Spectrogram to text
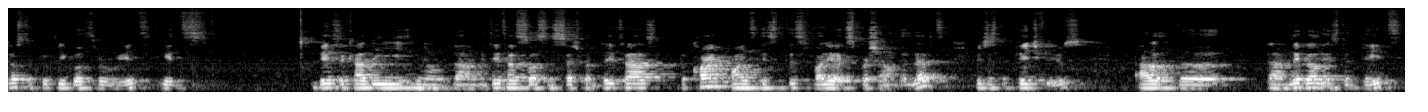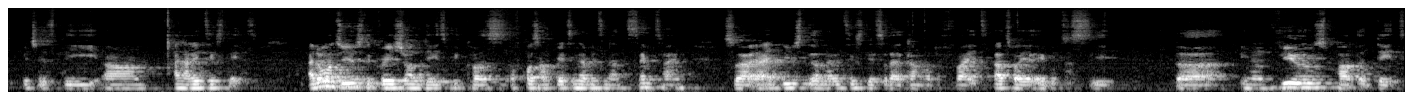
just to quickly go through it, it's basically, you know, um, the data source is search for data. The current point is this value expression on the left, which is the page views. Uh, the um, label is the date, which is the um, analytics date. I don't want to use the creation date because, of course, I'm creating everything at the same time. So I, I use the analytics date so that I can modify it. That's why you're able to see the you know views per the date.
